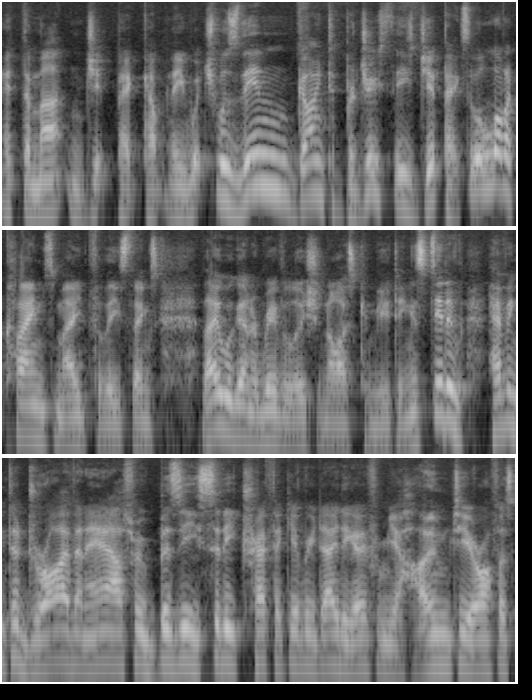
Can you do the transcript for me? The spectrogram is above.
at the Martin Jetpack Company, which was then going to produce these jetpacks. There were a lot of claims made for these things. They were going to revolutionise commuting. Instead of having to drive an hour through busy city traffic every day to go from your home to your office,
